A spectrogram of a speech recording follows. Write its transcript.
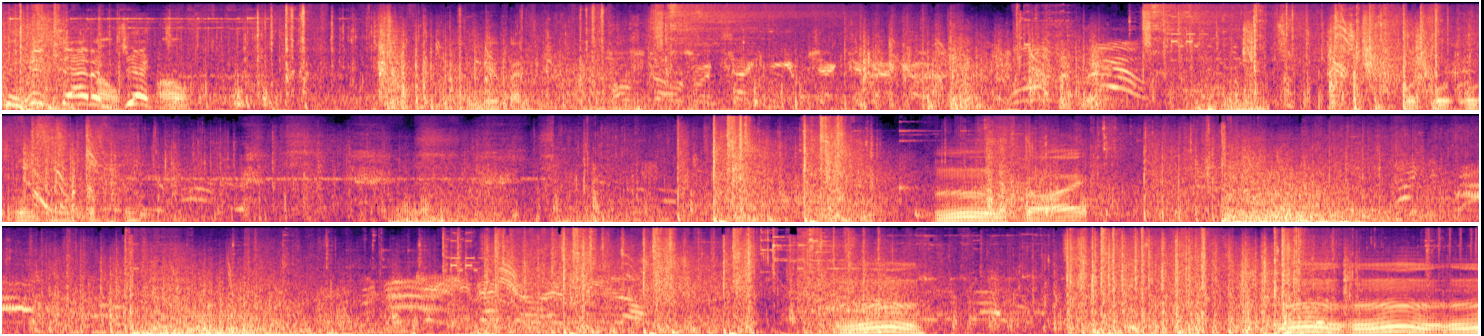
To hit that เอา objective! เอาอันเดียวกัน Hostiles are attacking objective Echo. โอ๊ยโอ๊ยโอ๊ยโอ๊ยโอ๊ยโอ๊ยอืมเรียบร้อย Objective Echo has been lost. อืมอืมอืมอืม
